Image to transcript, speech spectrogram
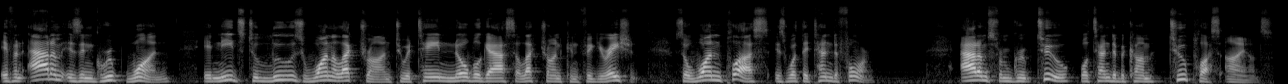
If an atom is in group 1, it needs to lose one electron to attain noble gas electron configuration. So 1 plus is what they tend to form. Atoms from group 2 will tend to become 2 plus ions.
